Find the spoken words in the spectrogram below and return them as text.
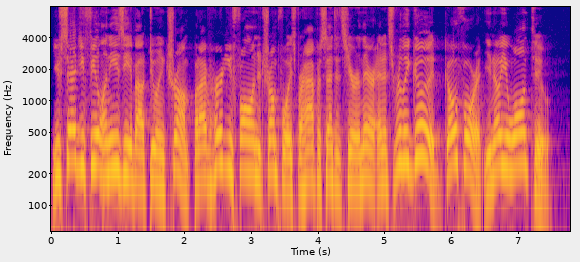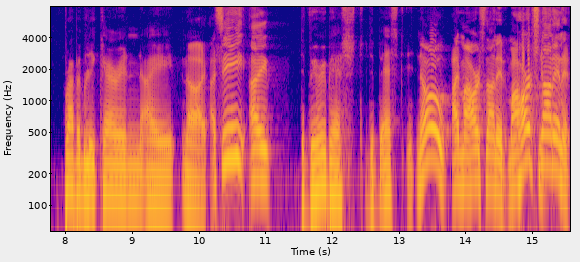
You said you feel uneasy about doing Trump, but I've heard you fall into Trump voice for half a sentence here and there, and it's really good. Go for it. You know you want to. Probably, Karen. I no. I see. I the very best. The best. No, I, my heart's not in it. My heart's not in it.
